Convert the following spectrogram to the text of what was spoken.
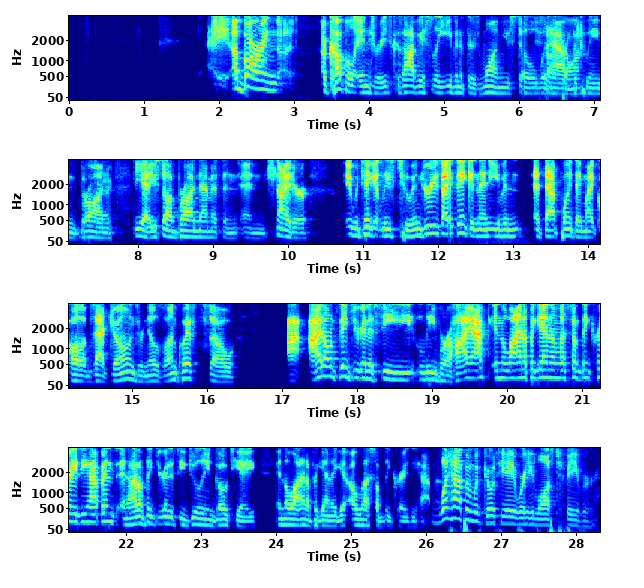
A uh, barring a couple injuries, because obviously, even if there's one, you still you would still have, Braun. between Braun. Yeah, you still have Braun, Nemeth, and, and Schneider. It would take at least two injuries, I think. And then even at that point, they might call up Zach Jones or Nils Lundkvist. So I, I don't think you're going to see Libor Hajek in the lineup again unless something crazy happens. And I don't think you're going to see Julien Gauthier in the lineup again, again unless something crazy happens. What happened with Gauthier where he lost favor?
